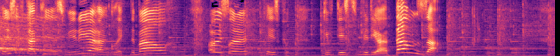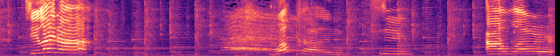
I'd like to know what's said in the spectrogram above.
Please subscribe to this video and click the bell. Also, please give this video a thumbs up. See you later. Welcome to our...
